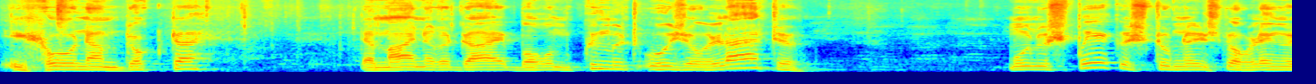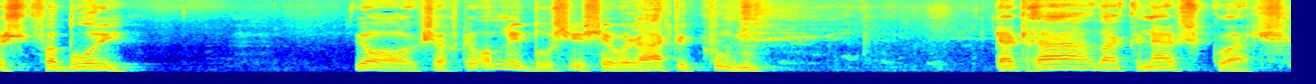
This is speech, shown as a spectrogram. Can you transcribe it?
Ich hole am Doktor, der meine da, warum kümmert euch so late? Meine Sprechstunde ist doch längst vorbei. Ja, ich sagte, Omnibus ist ja wohl hart gekommen. Das Rad war knatschquatsch.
